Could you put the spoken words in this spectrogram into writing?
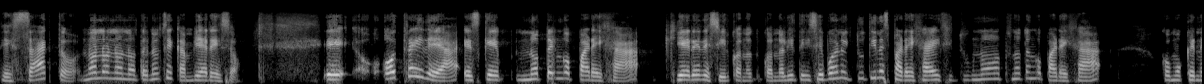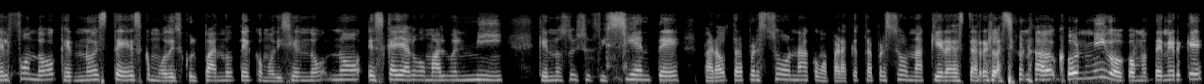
Exacto. No, no, no, no, tenemos que cambiar eso. Eh, otra idea es que no tengo pareja, quiere decir cuando, cuando alguien te dice, bueno, y tú tienes pareja, y si tú no, pues no tengo pareja, como que en el fondo que no estés como disculpándote, como diciendo, no, es que hay algo malo en mí, que no soy suficiente para otra persona, como para que otra persona quiera estar relacionado conmigo, como tener que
